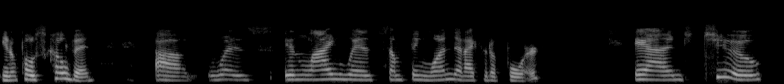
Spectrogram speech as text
you know, post COVID, um, was in line with something one that I could afford, and two,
